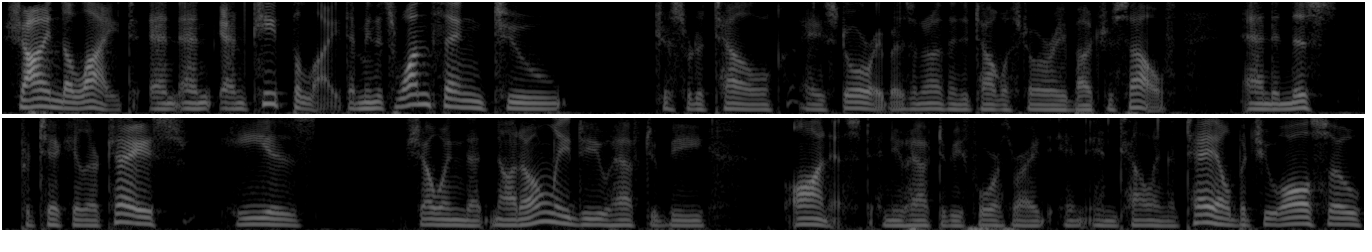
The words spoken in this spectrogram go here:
shine the light and, and, and keep the light. I mean, it's one thing to just sort of tell a story, but it's another thing to tell a story about yourself. And in this particular case, he is showing that not only do you have to be honest and you have to be forthright in, in telling a tale, but you also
